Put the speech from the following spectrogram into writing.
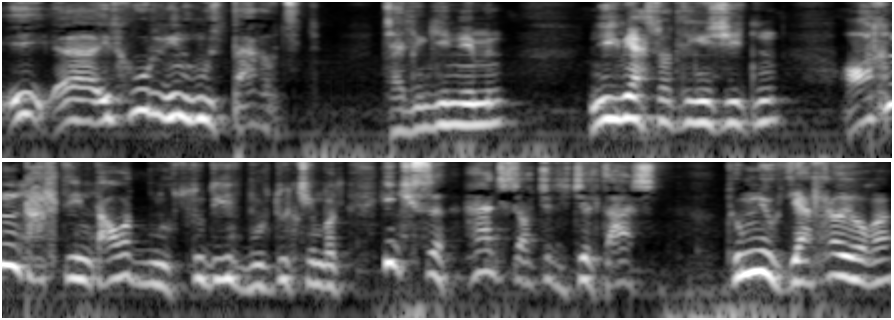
э, эрх үүрэг энэ хүмүүст байгаа үст. Чалингийн нэмнэ, нийгмийн асуудлыг шийднэ, олон талт ийм давуу нөхцлүүдийг л бүрдүүлчих юм бол хин ч гэсэн хаан ч гэсэн очиж хичээл зааш. Төмний хөлт ялгаа юугаа?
